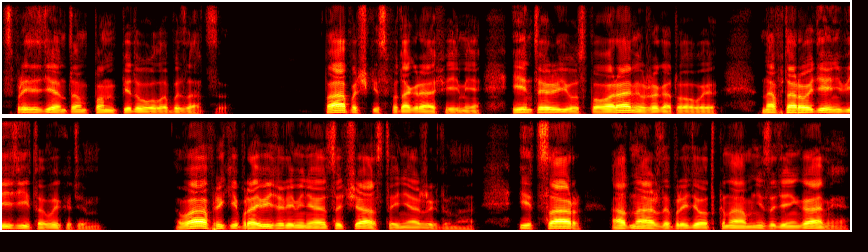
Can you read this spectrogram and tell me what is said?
с президентом Помпиду лобызаться. Папочки с фотографиями и интервью с поварами уже готовы. На второй день визита выкатим. В Африке правители меняются часто и неожиданно. И царь однажды придет к нам не за деньгами,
